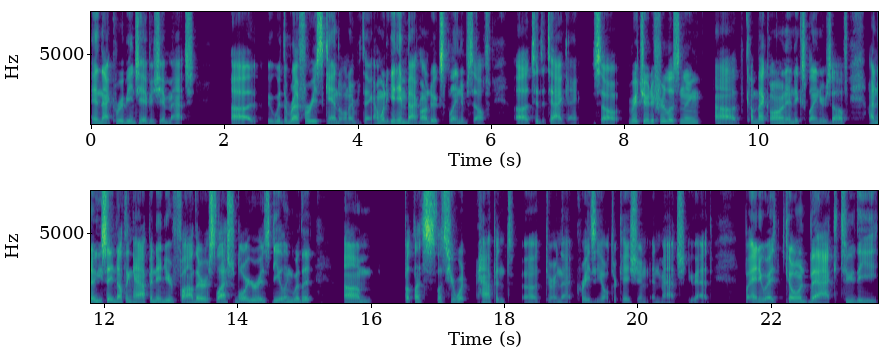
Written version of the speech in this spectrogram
in that Caribbean Championship match uh, with the referee scandal and everything. I want to get him back on to explain himself uh, to the tag gang. So, Richard, if you're listening, uh, come back on and explain yourself. I know you say nothing happened and your father slash lawyer is dealing with it. Um, but let's let's hear what happened uh, during that crazy altercation and match you had. But anyway, going back to the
